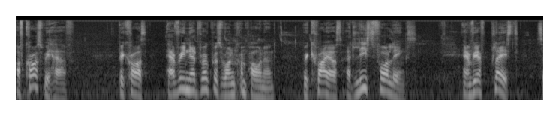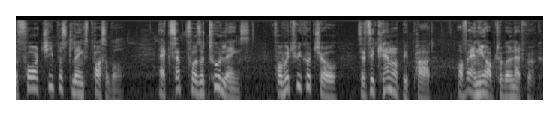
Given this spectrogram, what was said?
Of course we have, because every network with one component requires at least four links. And we have placed the four cheapest links possible, except for the two links for which we could show that they cannot be part of any optimal network.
